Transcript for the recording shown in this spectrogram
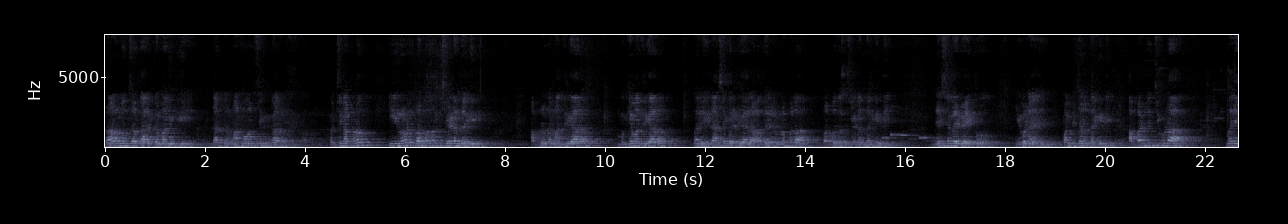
ప్రారంభోత్సవ కార్యక్రమానికి డాక్టర్ మన్మోహన్ సింగ్ గారు వచ్చినప్పుడు ఈ రోడ్డు ప్రపోజల్ చేయడం జరిగింది. అప్పుడున్న మంత్రి గారు ముఖ్యమంత్రి గారు మరి రాజశేఖర రెడ్డి గారు ఆధ్వర్యం లోపల ప్రపోజల్ చేయడం జరిగింది. నేషనల్ హైవేకు ఇవ్వడం పంపించడం జరిగింది. అప్పటి నుంచి కూడా మరి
